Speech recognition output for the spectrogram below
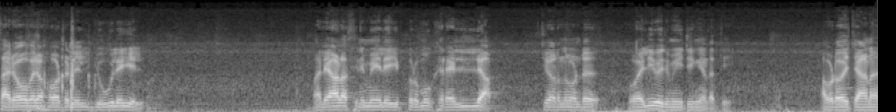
സരോവര ഹോട്ടലിൽ ജൂലൈയിൽ മലയാള സിനിമയിലെ ഈ പ്രമുഖരെല്ലാം ചേർന്നുകൊണ്ട് വലിയൊരു മീറ്റിംഗ് നടത്തി. അവിടെ വെച്ചാണ്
